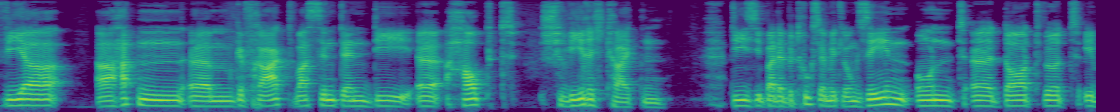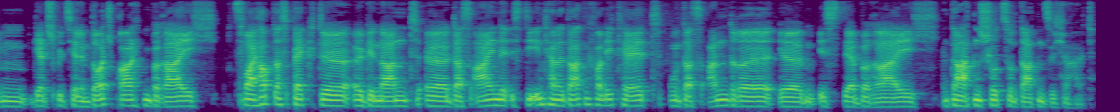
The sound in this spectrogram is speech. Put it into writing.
Wir äh, hatten ähm, gefragt, was sind denn die äh, Haupt Schwierigkeiten, die sie bei der Betrugsermittlung sehen. Und äh, dort wird eben jetzt speziell im deutschsprachigen Bereich zwei Hauptaspekte äh, genannt. Äh, das eine ist die interne Datenqualität und das andere ähm, ist der Bereich Datenschutz und Datensicherheit.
